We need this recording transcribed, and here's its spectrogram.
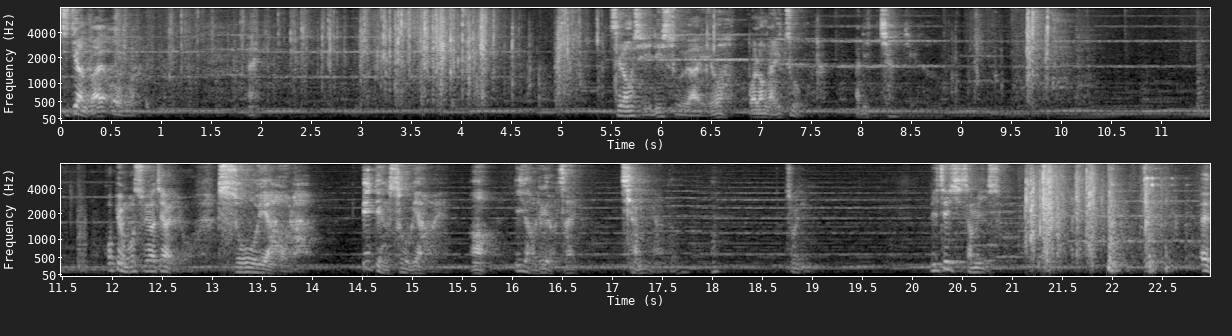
即点都要学啊！哎，这拢是你需要的药啊，我拢甲你做，啊你签一个。我并无需要这药。需要啦，一定需要的啊！以后你就知签名了。主任，你这是什么意思？哎，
